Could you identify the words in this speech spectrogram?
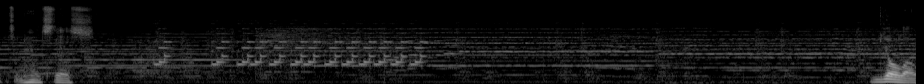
Let's enhance this. YOLO.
